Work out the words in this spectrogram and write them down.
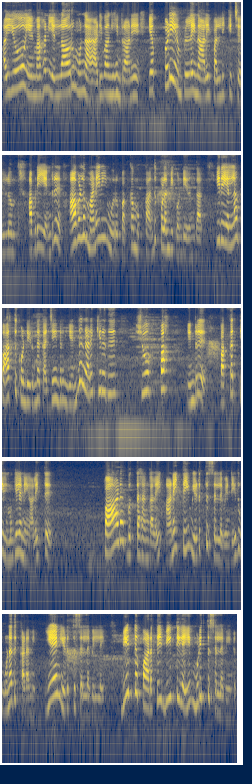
ஐயோ என் மகன் எல்லாரும் முன் அடி வாங்குகின்றானே எப்படி என் பிள்ளை நாளை பள்ளிக்கு செல்லும்? அப்படி என்று அவளும் மனைவியும் ஒரு பக்கம் உட்கார்ந்து புலம்பிக் கொண்டிருந்தாள். இதையெல்லாம் பார்த்து கொண்டிருந்த கஜேந்திரன் என்ன நடக்கிறது? ஷோ பா! என்று பக்கத்தில் முகிலனை அழைத்து பாட புத்தகங்களை அனைத்தையும் எடுத்து செல்ல வேண்டியது உனது கடமை. ஏன் எடுத்து செல்லவில்லை? வீட்டு பாடத்தை வீட்டிலேயே முடித்து செல்ல வேண்டும்.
